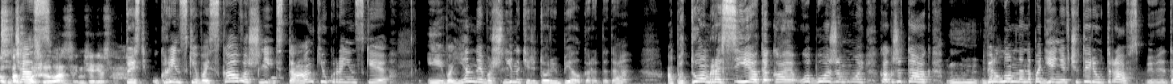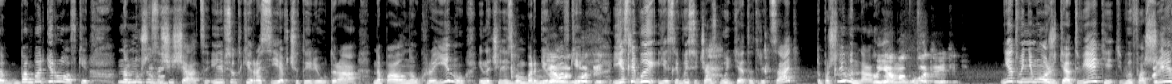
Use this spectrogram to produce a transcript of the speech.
сейчас, послушаю вас, интересно. то есть украинские войска вошли, танки украинские и военные вошли на территорию Белгорода, да? А потом Россия такая, о боже мой, как же так? М, Вероломное нападение в 4 утра, в это, бомбардировки, нам нужно Мгм. защищаться. Или все-таки Россия в 4 утра напала на Украину и начались бомбардировки? Если вы, если вы сейчас будете это отрицать, то пошли вы Ну, нахуй. я могу ответить. Нет, вы не можете ответить. Вы фашист,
